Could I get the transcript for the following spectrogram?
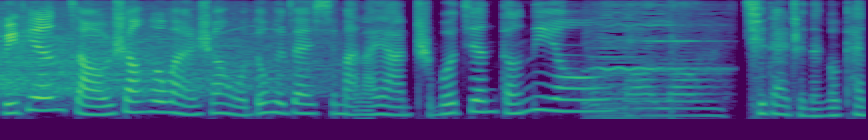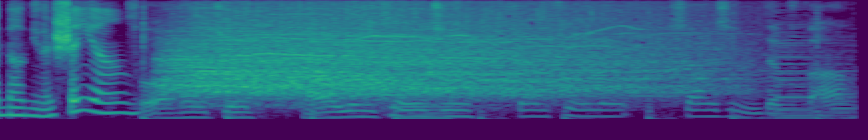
每天早上和晚上我都会在喜马拉雅直播间等你哦，期待着能够看到你的身影。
